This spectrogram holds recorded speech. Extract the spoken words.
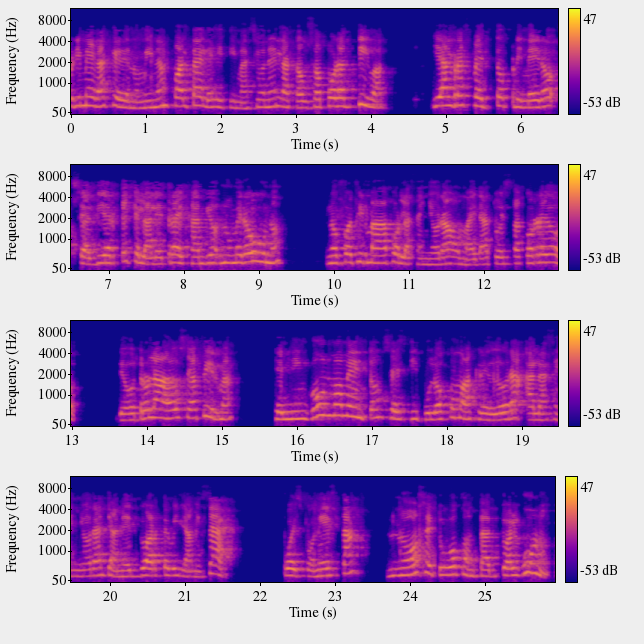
primera que denominan falta de legitimación en la causa por activa y al respecto, primero se advierte que la letra de cambio número uno no fue firmada por la señora Omaira Tuesta Corredor. De otro lado, se afirma que en ningún momento se estipuló como acreedora a la señora Janet Duarte Villamizar, pues con esta no se tuvo contacto alguno,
